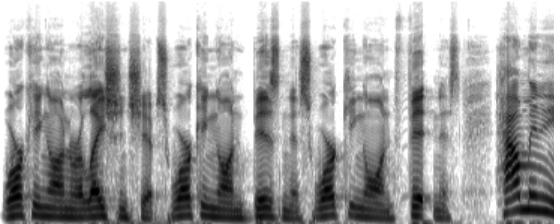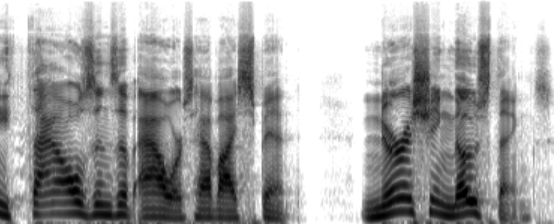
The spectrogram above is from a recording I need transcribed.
Working on relationships, working on business, working on fitness. How many thousands of hours have I spent nourishing those things?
